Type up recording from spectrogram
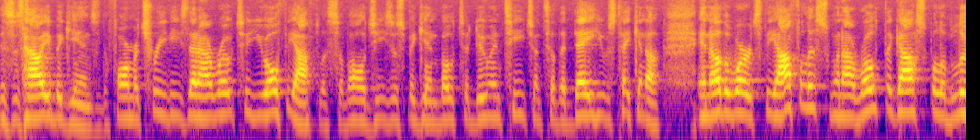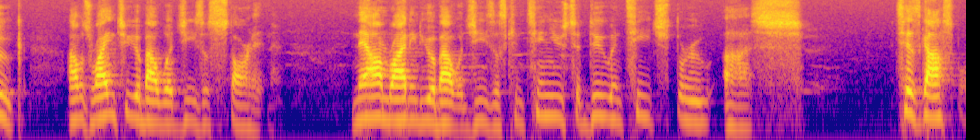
This is how he begins. The former treatise that I wrote to you, O Theophilus, of all Jesus began both to do and teach until the day he was taken up. In other words, Theophilus, when I wrote the Gospel of Luke, I was writing to you about what Jesus started. Now I'm writing to you about what Jesus continues to do and teach through us. It's his gospel.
